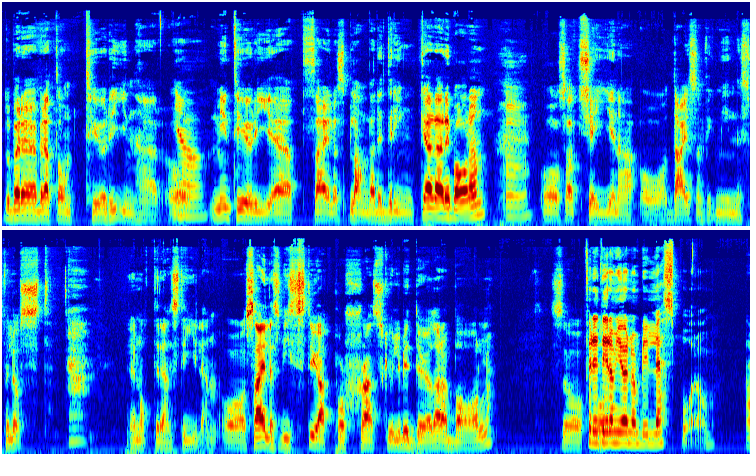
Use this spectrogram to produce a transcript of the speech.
Då börjar jag berätta om teorin här. Och Ja. Min teori är att Silas blandade drinkar där i baren. Mm. Och så att tjejerna och Dyson fick minnesförlust. Eller något i den stilen. Och Silas visste ju att Porsche skulle bli dödad av Bal. Så, För det är och, det de gör när de blir less på dem. ja.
